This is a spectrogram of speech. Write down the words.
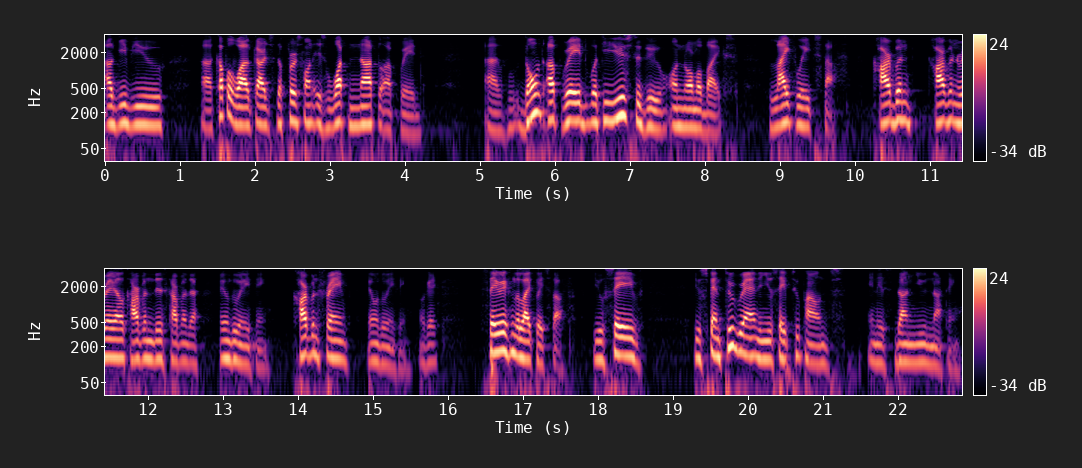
I'll give you a couple wildcards. The first one is what not to upgrade. Uh, don't upgrade what you used to do on normal bikes. Lightweight stuff. Carbon, carbon rail, carbon this, carbon that. They don't do anything. Carbon frame, they don't do anything. Okay? Stay away from the lightweight stuff. You'll save, you'll spend two grand and you'll save two pounds and it's done you nothing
